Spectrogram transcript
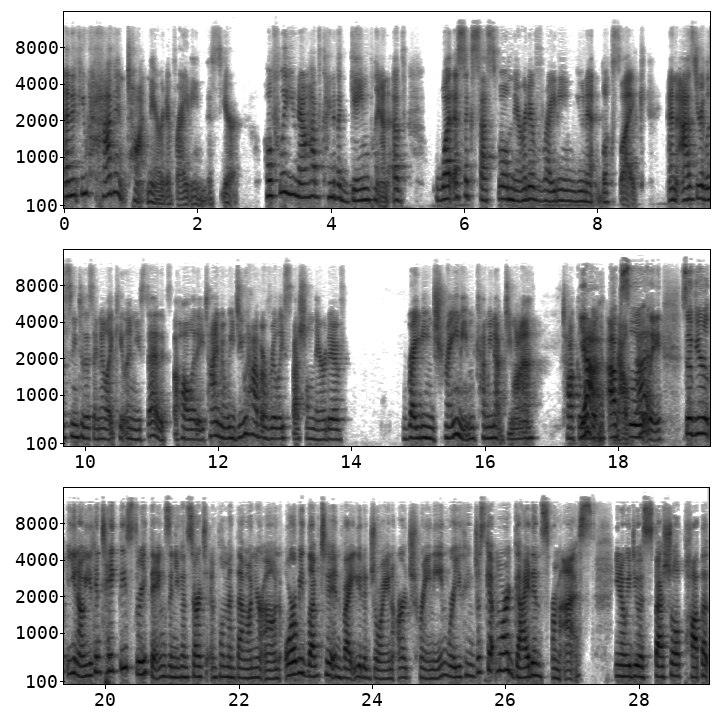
And if you haven't taught narrative writing this year, hopefully you now have kind of a game plan of what a successful narrative writing unit looks like. And as you're listening to this, I know, like Caitlin, you said, it's the holiday time, and we do have a really special narrative writing training coming up. Do you want to talk a yeah, absolutely. So if you're, you know, you can take these three things and you can start to implement them on your own, or we'd love to invite you to join our training where you can just get more guidance from us. You know, we do a special pop-up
